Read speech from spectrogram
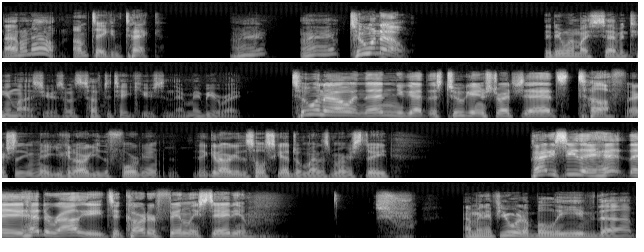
I don't know. I'm taking Tech All right. All right. two and oh. zero. They did win by 17 last year, so it's tough to take Houston there. Maybe you're right. Two and zero, and then you got this two game stretch. That's tough. Actually, you can argue the four game. They could argue this whole schedule minus Murray State. Patty C. They head they head to Raleigh to Carter Finley Stadium. I mean, if you were to believe the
